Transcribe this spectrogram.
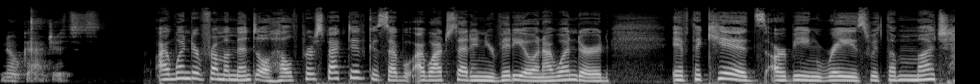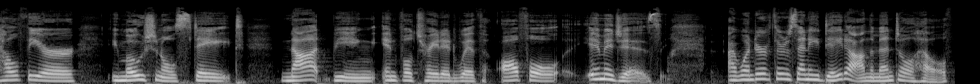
no gadgets. I wonder from a mental health perspective because I, I watched that in your video and I wondered if the kids are being raised with a much healthier emotional state, not being infiltrated with awful images. I wonder if there's any data on the mental health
